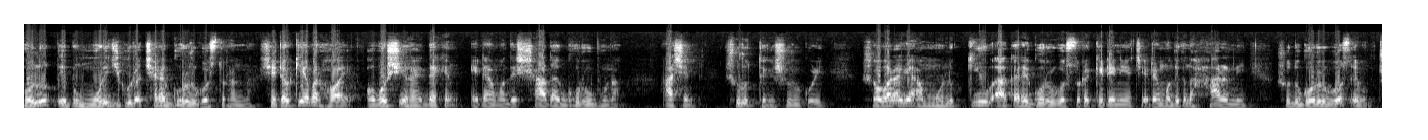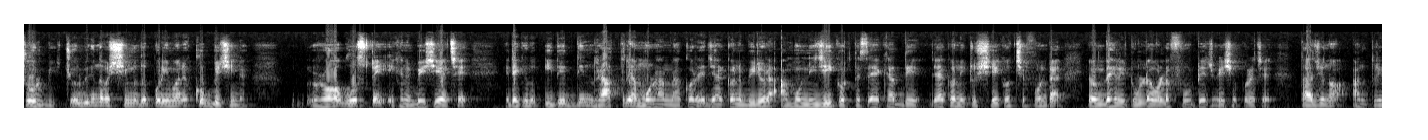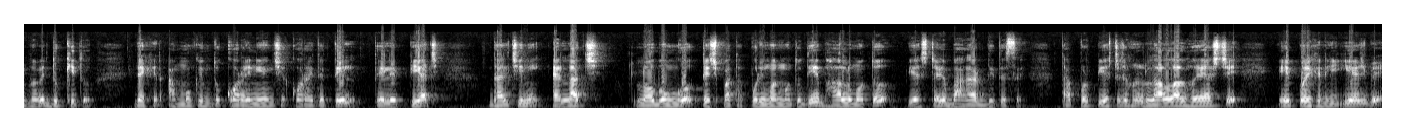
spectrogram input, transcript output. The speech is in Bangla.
হলুদ এবং মরিচ গুঁড়া ছাড়া গরুর গোস্ত রান্না। সেটাও কি আবার হয়? অবশ্যই হয়। দেখেন, এটা আমাদের সাদা গরু ভুনা। আসেন, শুরুর থেকে শুরু করি। সবার আগে আম্মু হলো কিউব আকারে গরুর গোস্তটা কেটে নিয়েছে। এটার মধ্যে কিন্তু হাড় নেই। শুধু গরুর গোস্ত এবং চর্বি। চর্বি কিন্তু আবার সীমিত পরিমাণে খুব বেশি না। র গোস্তটাই এখানে বেশি আছে। এটা কিন্তু ঈদের দিন রাত্রে আম্মু রান্না করে, যার কারণে ভিডিওটা আম্মু নিজেই করতেছে এক হাত দিয়ে। যার কারণে একটু শেক হচ্ছে ফোনটা এবং দেখেন একটু উল্টাপাল্টা ফুটেজ এসে পড়েছে। তার জন্য আন্তরিকভাবে দুঃখিত। দেখেন আম্মু কিন্তু কড়াই নিয়ে এনেছে কড়াইতে তেল, তেলে পেঁয়াজ, দালচিনি, এলাচ, লবঙ্গ, তেজপাতা পরিমাণ মতো দিয়ে ভালো মতো পেঁয়াজটাকে বাগার দিতেছে। তারপর পেঁয়াজটা যখন লাল লাল হয়ে আসছে, এরপর এখানে কি কী আসবে?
